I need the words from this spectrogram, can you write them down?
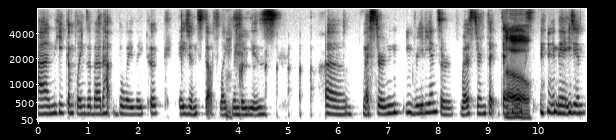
and he complains about how, the way they cook Asian stuff, like when they use uh, Western ingredients or Western te- Oh. techniques in Asian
